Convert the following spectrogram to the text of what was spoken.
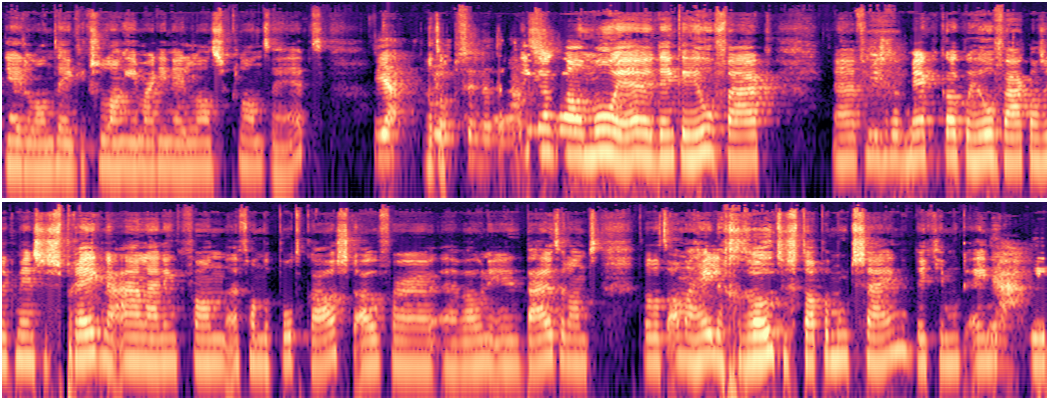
Nederland, denk ik, zolang je maar die Nederlandse klanten hebt. Ja, dat klopt inderdaad. Dat is ook wel mooi, hè? We denken heel vaak, uh, tenminste dat merk ik ook wel heel vaak als ik mensen spreek naar aanleiding van, uh, van de podcast over uh, wonen in het buitenland, dat het allemaal hele grote stappen moet zijn. Dat je moet één ja.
